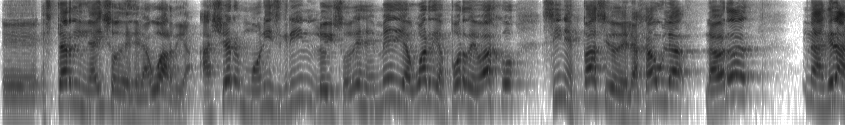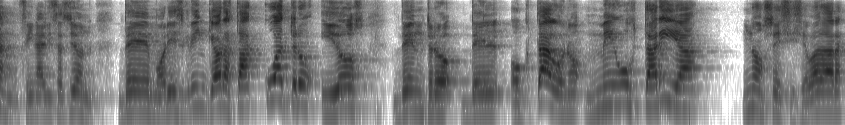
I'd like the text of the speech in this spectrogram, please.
eh, Sterling la hizo desde la guardia. Ayer Maurice Green lo hizo desde media guardia por debajo, sin espacio de la jaula. La verdad Una gran finalización de Maurice Green, que ahora está 4 y 2 dentro del octágono. Me gustaría, no sé si se va a dar,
